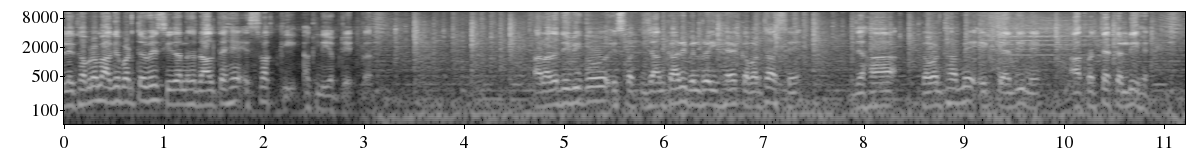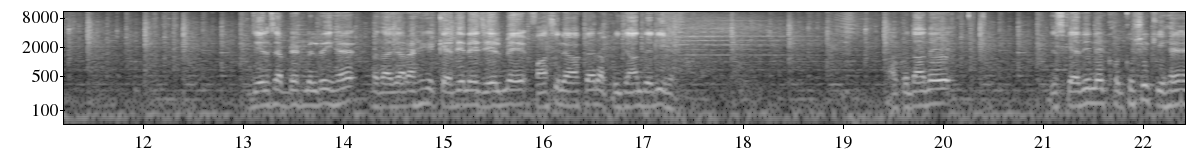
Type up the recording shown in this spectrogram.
चलिए खबरों में आगे बढ़ते हुए सीधा नज़र डालते हैं इस वक्त की अगली अपडेट पर। अनादर टीवी को इस वक्त जानकारी मिल रही है कवर्धा से, जहाँ कवर्धा में एक कैदी ने आत्महत्या कर ली है। जेल से अपडेट मिल रही है, बताया जा रहा है कि कैदी ने जेल में फांसी लगाकर अपनी जान दे दी है। आपको बता दें, जिस कैदी ने खुदकुशी की है,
